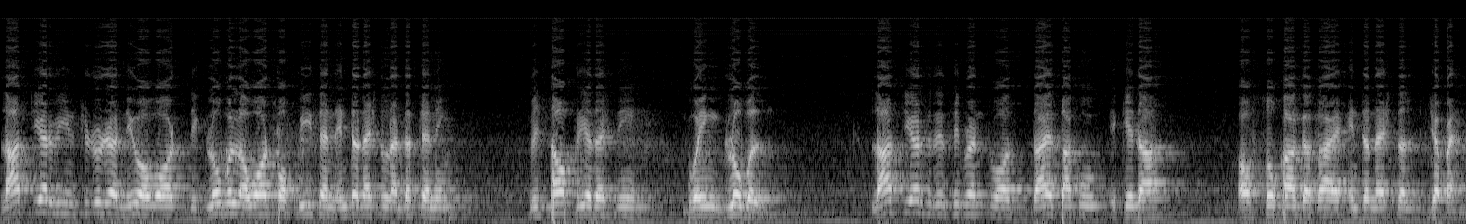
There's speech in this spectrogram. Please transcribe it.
last year we instituted a new award, the Global Award for Peace and International Understanding, which saw Priyadarshini going global. Last year's recipient was Daisaku Ikeda of Soka Gakkai International, Japan.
